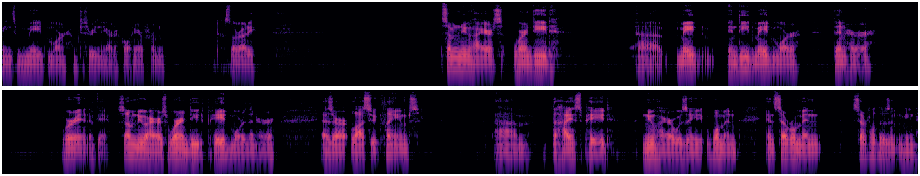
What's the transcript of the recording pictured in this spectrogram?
means made more. I'm just reading the article here from Teslarati some new hires were indeed uh, made indeed made more than her. Were in okay. Some new hires were indeed paid more than her, as our lawsuit claims. Um, the highest paid new hire was a woman, and several men. Several doesn't mean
